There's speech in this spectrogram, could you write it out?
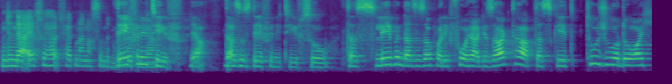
Und in der Eifel fährt man noch so mit Definitiv, ja. Das ist definitiv so. Das Leben, das ist auch, was ich vorher gesagt habe, das geht toujours durch.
